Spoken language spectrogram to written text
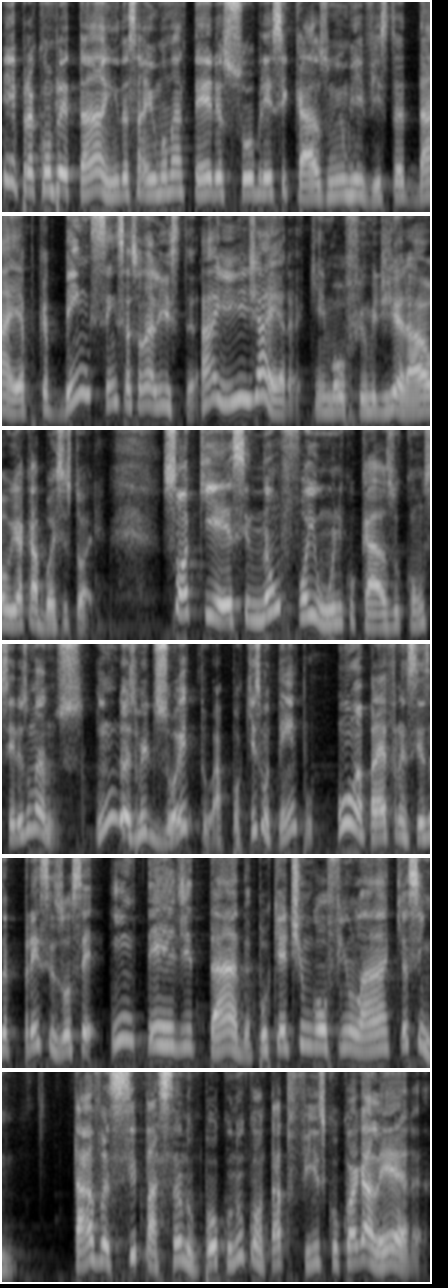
E para completar, ainda saiu uma matéria sobre esse caso em uma revista da época bem sensacionalista. Aí já era, queimou o filme de geral e acabou essa história. Só que esse não foi o único caso com seres humanos. Em 2018, há pouquíssimo tempo, uma praia francesa precisou ser interditada porque tinha um golfinho lá que, assim, tava se passando um pouco no contato físico com a galera.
